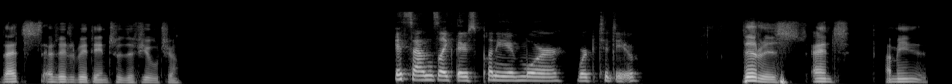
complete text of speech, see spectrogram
that's a little bit into the future. It sounds like there's plenty of more work to do. There is. And I mean,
